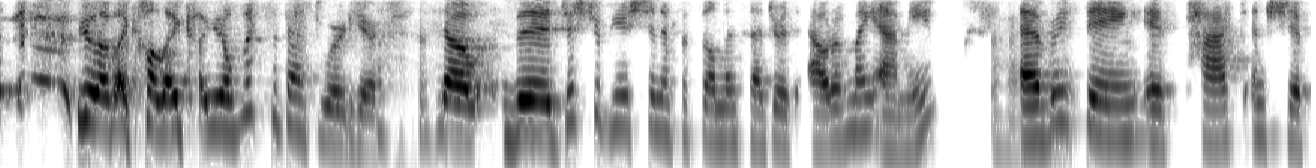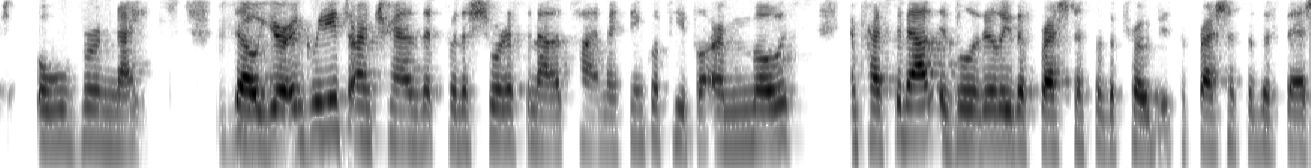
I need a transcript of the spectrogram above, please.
you know, like, how like, you know, what's the best word here? So the distribution and fulfillment center is out of Miami. Okay. Everything is packed and shipped overnight. Mm-hmm. So your ingredients are in transit for the shortest amount of time. I think what people are most impressed about is literally the freshness of the produce, the freshness of the fish.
